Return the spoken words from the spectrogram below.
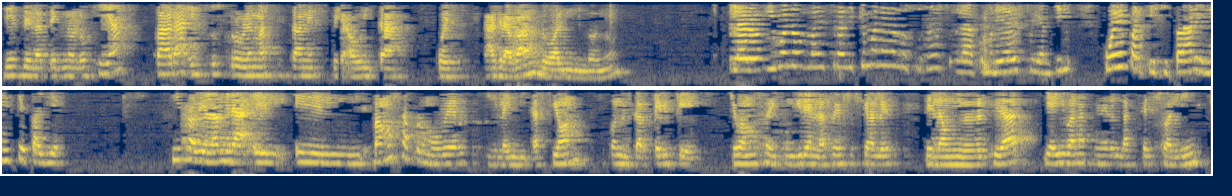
desde la tecnología para estos problemas que están este, ahorita pues agravando al mundo, ¿no? Claro, y bueno, maestra, ¿de qué manera nosotros, la comunidad estudiantil, puede participar en este taller? Sí, Fabiola, mira, el, el, vamos a promover la invitación con el cartel que, que vamos a difundir en las redes sociales de la universidad y ahí van a tener el acceso al link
